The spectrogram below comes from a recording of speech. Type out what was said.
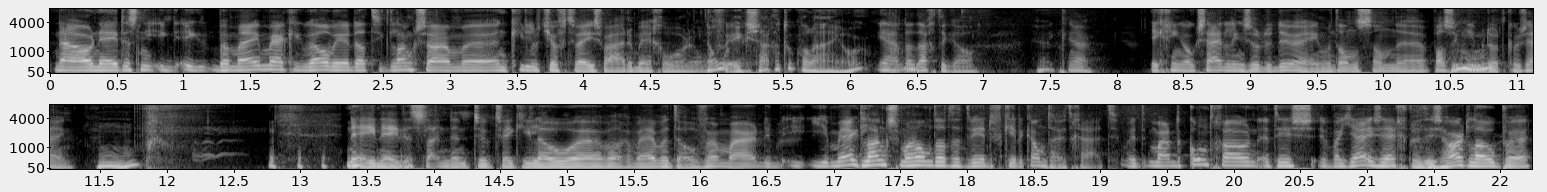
nou, nee, dat is niet... Ik, ik, bij mij merk ik wel weer dat ik langzaam eh, een kilootje of twee zwaarder ben geworden. Oh, ik zag het ook wel aan je hoor. Ja, dat dacht ik al. Ik, ja. ik ging ook zijdelings door de deur heen, want anders dan eh, pas ik Mhm. niet meer door het kozijn. Hmm. Nee, nee, dat slaat natuurlijk twee kilo, eh, waar we hebben het over. Maar je merkt langzamerhand dat het weer de verkeerde kant uit gaat. Het, maar er komt gewoon, het is wat jij zegt, het is hardlopen.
